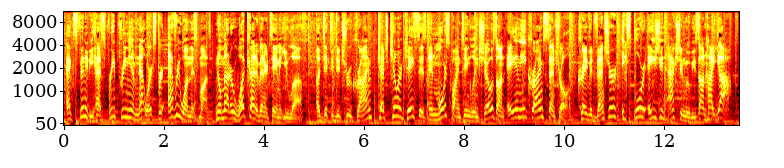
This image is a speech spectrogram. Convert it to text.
Xfinity has free premium networks for everyone this month, no matter what kind of entertainment you love. Addicted to true crime? Catch killer cases and more spine-tingling shows on A&E Crime Central. Crave adventure? Explore Asian action movies on Hi-YAH.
